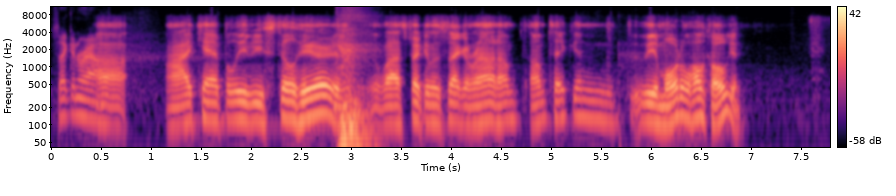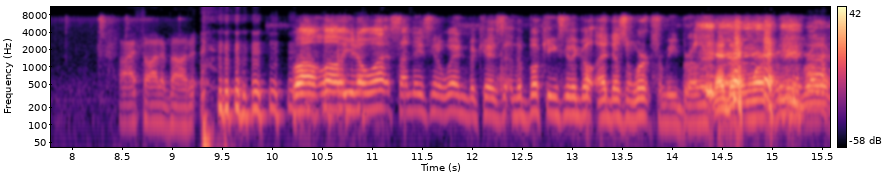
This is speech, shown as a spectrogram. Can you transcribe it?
second round. Uh, I can't believe he's still here. And the last pick in the second round, I'm I'm taking the immortal Hulk Hogan. I thought about it. well, well, you know what? Sunday's gonna win because the booking's gonna go. That doesn't work for me, brother. That doesn't work for me, brother.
